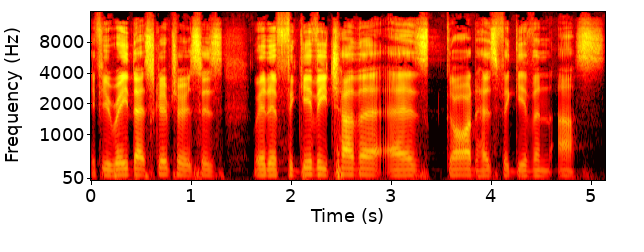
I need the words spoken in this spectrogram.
If you read that scripture, it says we're to forgive each other as God has forgiven us.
